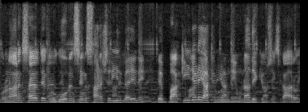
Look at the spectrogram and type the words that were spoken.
ਗੁਰੂ ਨਾਨਕ ਸਾਹਿਬ ਤੇ ਗੁਰੂ ਗੋਬਿੰਦ ਸਿੰਘ ਸਣ ਸ਼ਰੀਰ ਗਏ ਨੇ ਤੇ ਬਾਕੀ ਜਿਹੜੇ ਅੱਠ ਗੁਰੂ ਨੇ ਉਹਨਾਂ ਦੇ ਕਿਉਂ ਸੰਸਕਾਰ ਹੋਏ?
